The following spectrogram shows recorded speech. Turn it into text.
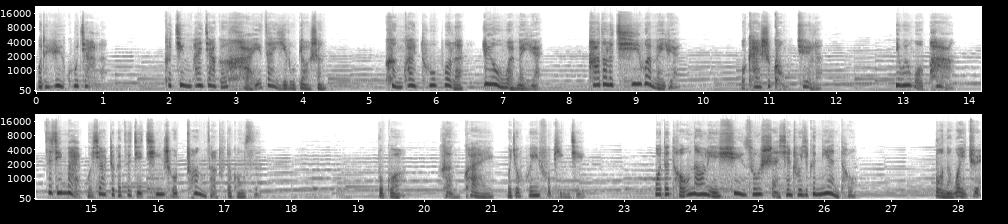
我的预估价了。可竞拍价格还在一路飙升，很快突破了六万美元，爬到了七万美元。我开始恐惧了，因为我怕自己买不下这个自己亲手创造出的公司。不过，很快我就恢复平静。我的头脑里迅速闪现出一个念头：不能畏惧，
